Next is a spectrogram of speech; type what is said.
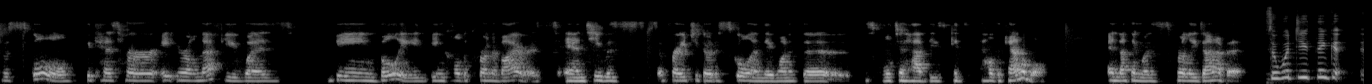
to a school because her eight year old nephew was being bullied, being called a coronavirus, and he was afraid to go to school, and they wanted the school to have these kids held accountable, and nothing was really done of it. So, what do you think uh,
